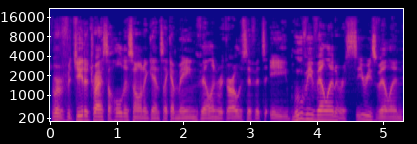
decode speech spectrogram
where Vegeta tries to hold his own against like a main villain, regardless if it's a movie villain or a series villain,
